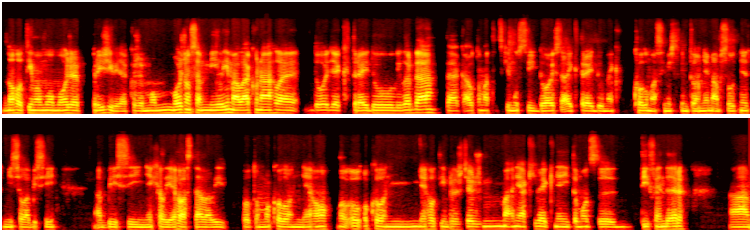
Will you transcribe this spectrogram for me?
mnoho tímov môže priživiť. Akože možno sa mýlim, ale ako náhle dojde k tradu Lillarda, tak automaticky musí dojsť aj k tradu McColluma si myslím, to nemá absolútne zmysel, aby si aby si nechali jeho a stávali potom okolo neho, o, okolo neho tým, pretože tiež má nejaký vek, není to moc e, defender a,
